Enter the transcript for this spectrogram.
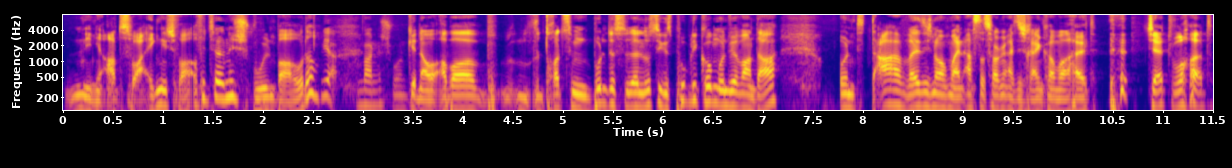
nee, eine Art, es war eigentlich, war offiziell nicht Schwulenbar, oder? Ja, war eine Schwund. Genau, aber trotzdem ein buntes, äh, lustiges Publikum und wir waren da. Und da weiß ich noch, mein erster Song, als ich reinkam, war halt Jetward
